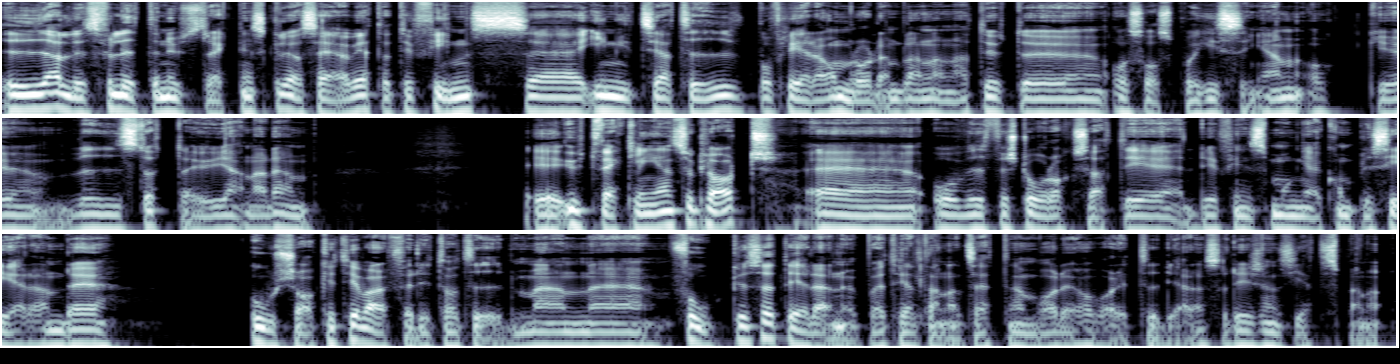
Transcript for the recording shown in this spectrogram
I alldeles för liten utsträckning skulle jag säga. Jag vet att det finns eh, initiativ på flera områden, bland annat ute hos oss på hissingen och eh, vi stöttar ju gärna den eh, utvecklingen såklart. Och vi förstår också att det, det finns många komplicerande orsaker till varför det tar tid. Men fokuset är där nu på ett helt annat sätt än vad det har varit tidigare. Så det känns jättespännande.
